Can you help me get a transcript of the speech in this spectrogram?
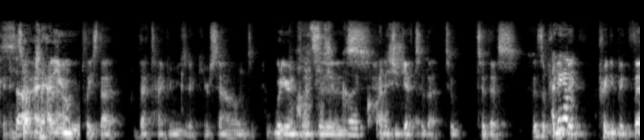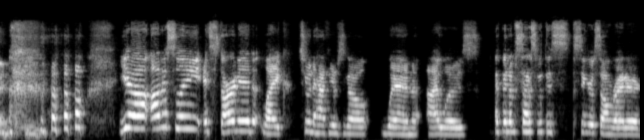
Okay. So, so and how do you out. place that that type of music? Your sound? What are your oh, influences? Oh, how did you get to that to to this? This is a pretty big I'm... pretty big thing. yeah, honestly, it started like two and a half years ago when I was I've been obsessed with this singer songwriter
